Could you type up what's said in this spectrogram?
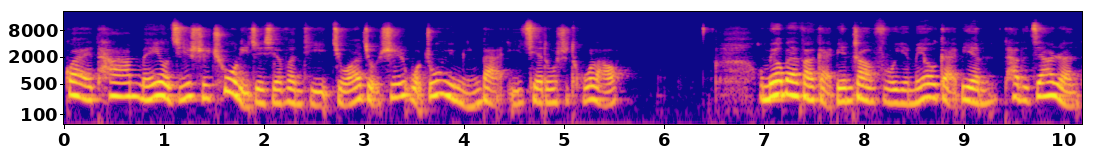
怪他没有及时处理这些问题，久而久之，我终于明白，一切都是徒劳。我没有办法改变丈夫，也没有改变他的家人。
